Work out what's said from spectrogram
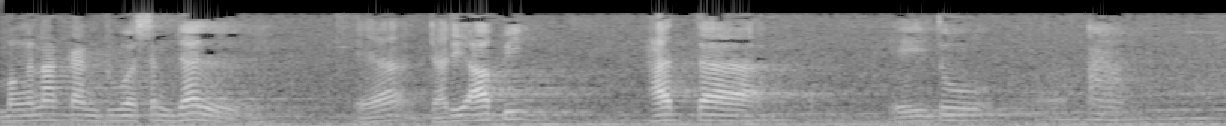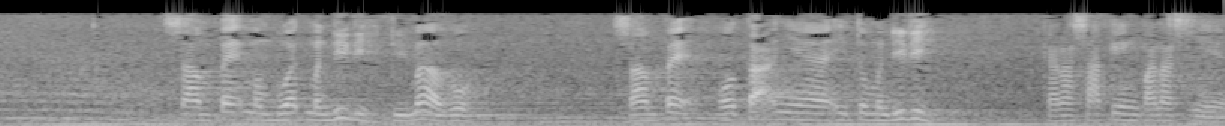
mengenakan dua sendal ya dari api hatta yaitu sampai membuat mendidih di magu sampai otaknya itu mendidih karena saking panasnya.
